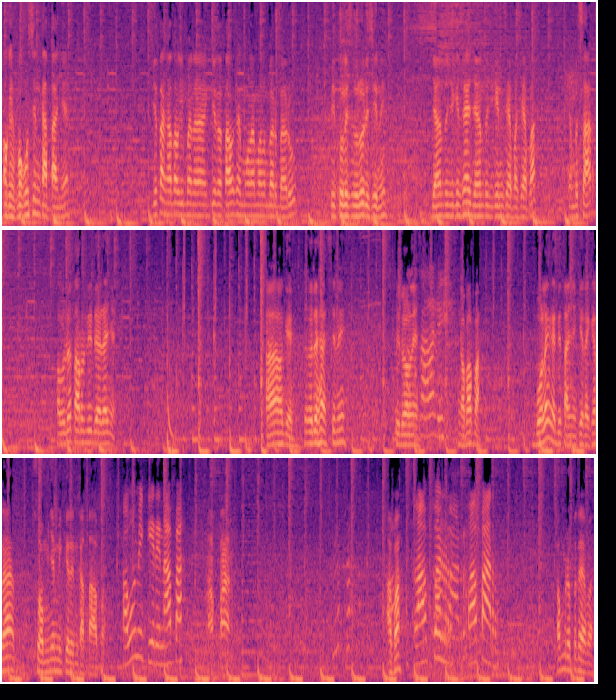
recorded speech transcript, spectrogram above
Oke, fokusin katanya. Kita nggak tahu gimana kita tahu saya mulai lembar baru. Ditulis dulu di sini. Jangan tunjukin saya, jangan tunjukin siapa-siapa. Yang besar. Kalau udah taruh di dadanya. Ah, oke. Udah sini spidolnya. Salah deh. Nggak apa-apa. Boleh nggak ditanya kira-kira suaminya mikirin kata apa? Kamu mikirin apa? lapar, Apa? Lapar. Lapar. Kamu dapetnya apa?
